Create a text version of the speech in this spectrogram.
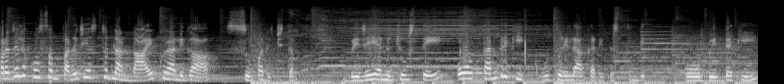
ప్రజల కోసం పనిచేస్తున్న నాయకురాలిగా సుపరిచితం. విజయను చూస్తే ఓ తండ్రికి కూతురిలా కనిపిస్తుంది. ఓ బిడ్డకి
